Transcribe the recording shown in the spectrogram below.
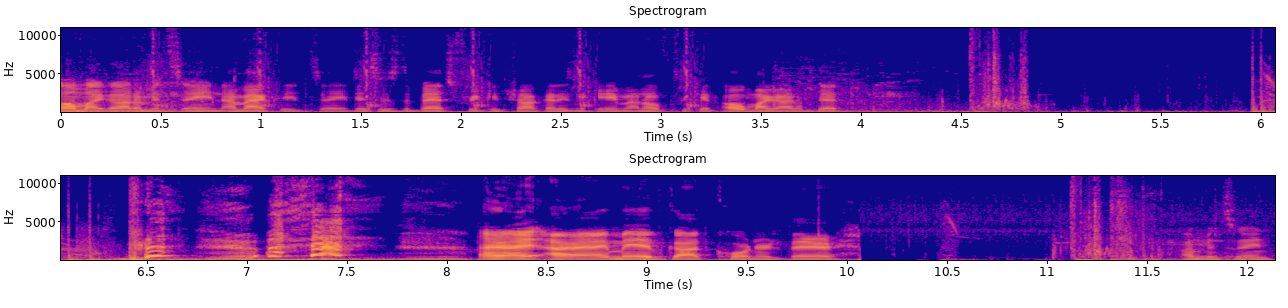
Oh my god, I'm insane. I'm actually insane. This is the best freaking shotgun in the game. I don't freaking. Oh my god, I'm dead. alright, alright. I may have got cornered there. I'm insane.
